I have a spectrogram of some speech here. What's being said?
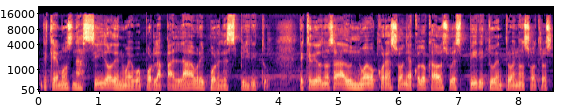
de que hemos nacido de nuevo por la palabra y por el Espíritu, de que Dios nos ha dado un nuevo corazón y ha colocado su Espíritu dentro de nosotros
